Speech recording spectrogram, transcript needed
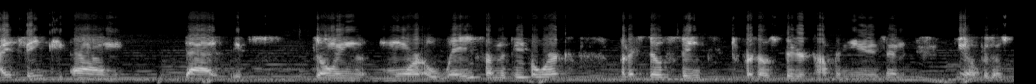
I think um, that it's going more away from the paperwork, but I still think for those bigger companies and you know for those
